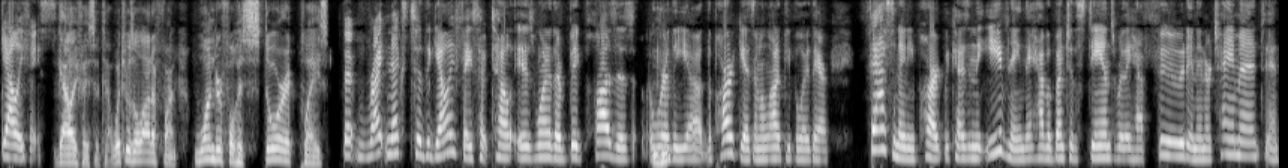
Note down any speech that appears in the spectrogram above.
Galle Face. Galle Face Hotel, which was a lot of fun. Wonderful, historic place. But right next to the Galle Face Hotel is one of their big plazas where mm-hmm. the uh, the park is, and a lot of people are there. Fascinating park because in the evening they have a bunch of the stands where they have food and entertainment and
